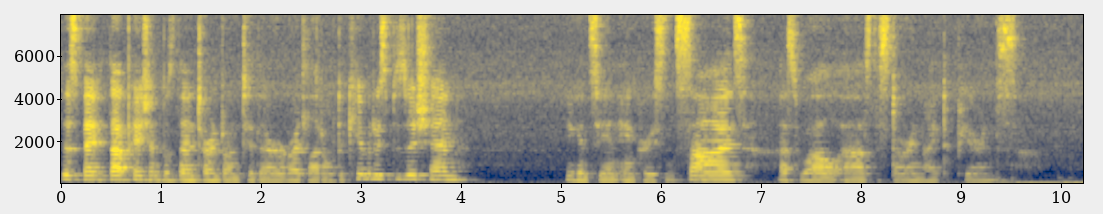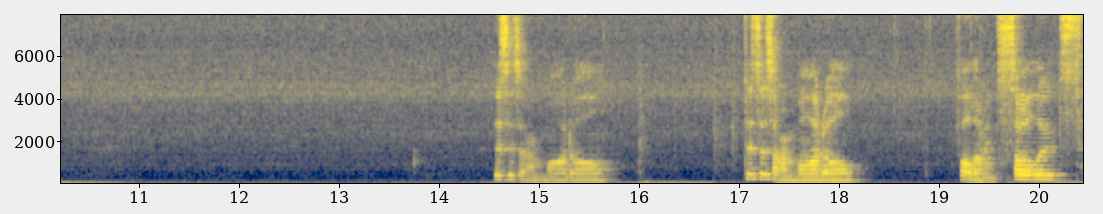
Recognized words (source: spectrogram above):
This that patient was then turned onto their right lateral decubitus position. You can see an increase in size, as well as the starry night appearance. This is our model. This is our model following solids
